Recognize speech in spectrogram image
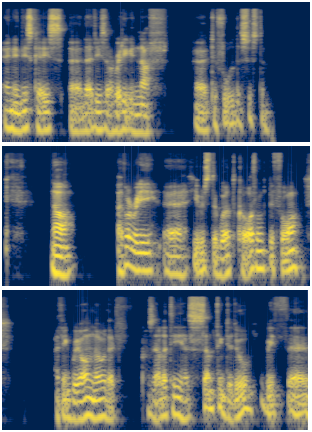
And in this case, uh, that is already enough uh, to fool the system. Now, I've already uh, used the word causal before. I think we all know that causality has something to do with uh,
